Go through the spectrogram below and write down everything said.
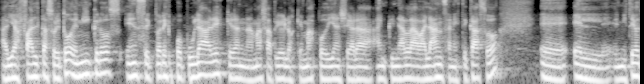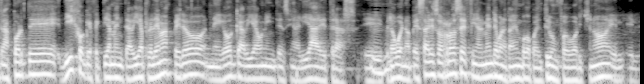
había falta, sobre todo de micros, en sectores populares, que eran más a priori los que más podían llegar a, a inclinar la balanza en este caso. Eh, el, el Ministerio de Transporte dijo que efectivamente había problemas, pero negó que había una intencionalidad detrás. Eh. Pero bueno, a pesar de esos roces, finalmente, bueno, también un poco por el triunfo de Boric, ¿no? El, el-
